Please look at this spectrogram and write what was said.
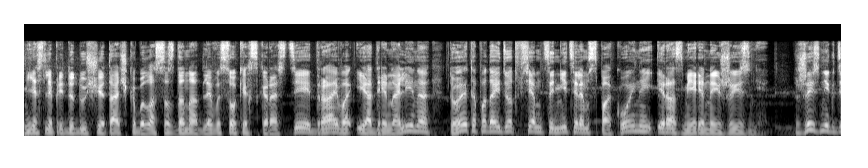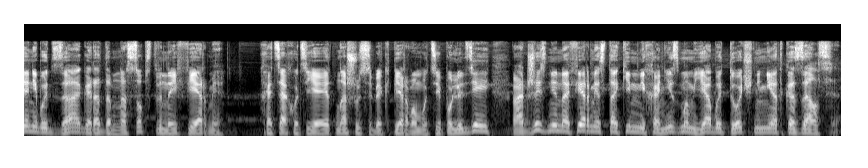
Если предыдущая тачка была создана для высоких скоростей, драйва и адреналина, то это подойдет всем ценителям спокойной и размеренной жизни. Жизни где-нибудь за городом, на собственной ферме. Хотя хоть я и отношу себя к первому типу людей, от жизни на ферме с таким механизмом я бы точно не отказался.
